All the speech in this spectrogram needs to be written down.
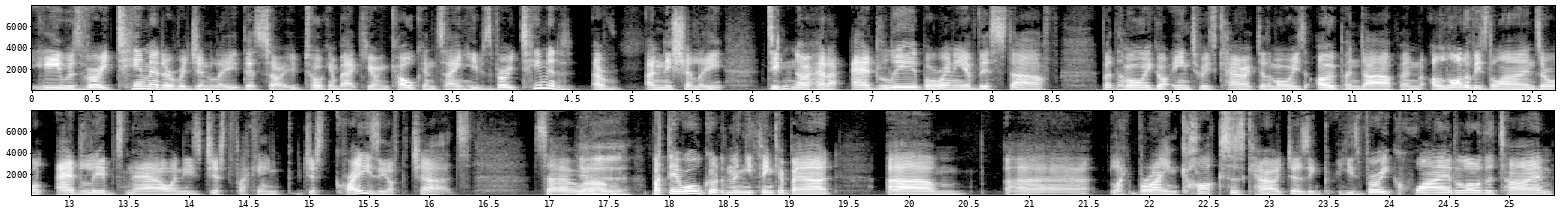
he was very timid originally. This, sorry, talking about Kieran Culkin, saying he was very timid initially, didn't know how to ad lib or any of this stuff. But the more he got into his character, the more he's opened up, and a lot of his lines are all ad libbed now, and he's just fucking just crazy off the charts. So, Yeah. um, but they're all good. And then you think about um, uh, like Brian Cox's characters. He, he's very quiet a lot of the time,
